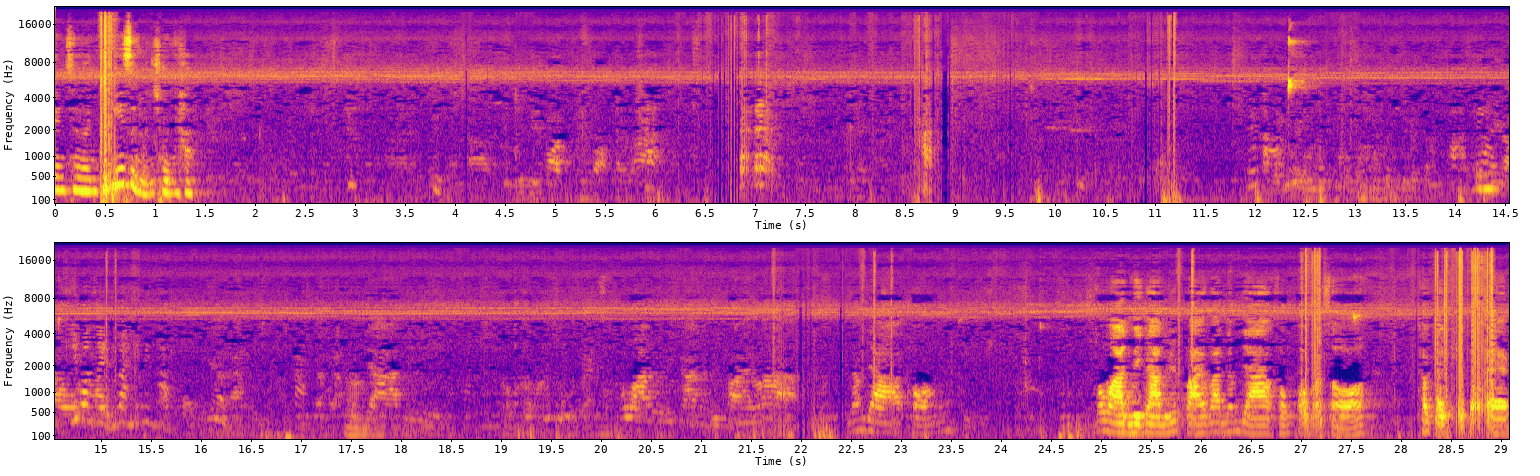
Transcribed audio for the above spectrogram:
รียนเชิญพี่ๆสื่อมวลชนค่ะเมื่อวานมีการอภิปรายว่าน้ำยาของ เมื่อวานมีการอภิปรายว่าน้ำยาของปปสเข้าใจผิดแต่แพง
